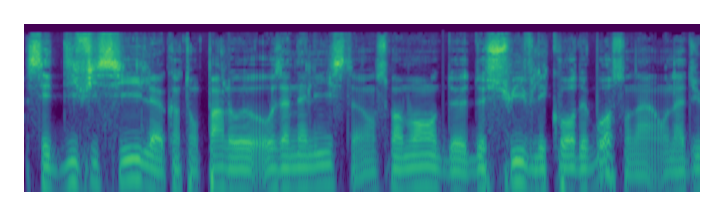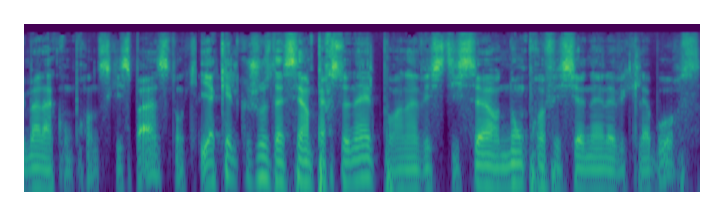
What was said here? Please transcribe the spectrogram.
C'est difficile quand on parle aux, aux, analystes en ce moment de, de, suivre les cours de bourse. On a, on a du mal à comprendre ce qui se passe. Donc il y a quelque chose d'assez impersonnel pour un investisseur non professionnel avec la bourse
